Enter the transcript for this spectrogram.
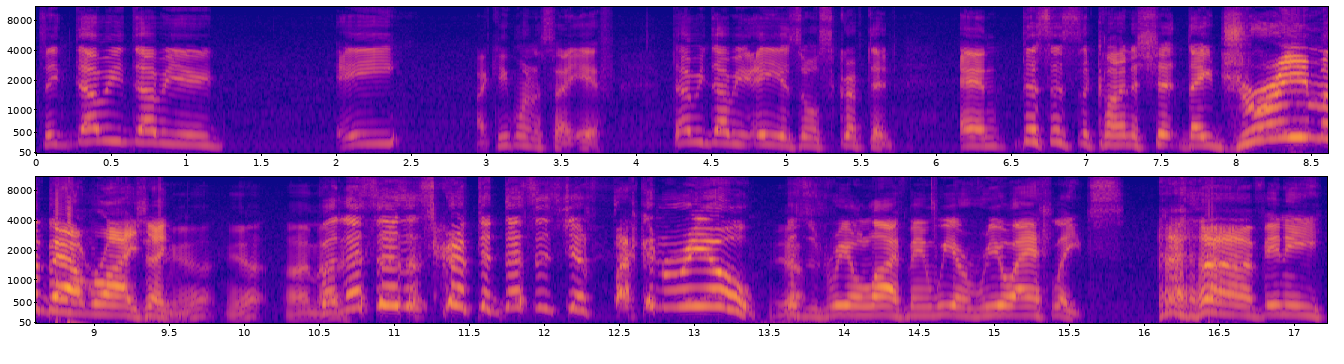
See, WWE, I keep wanting to say F. WWE is all scripted, and this is the kind of shit they dream about writing. Yeah, yeah, I know. But this isn't scripted. This is just fucking real. Yep. This is real life, man. We are real athletes. if any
